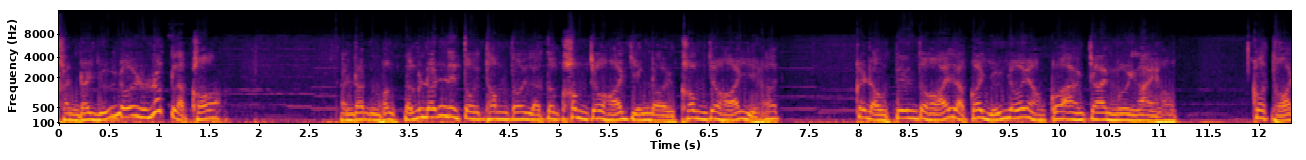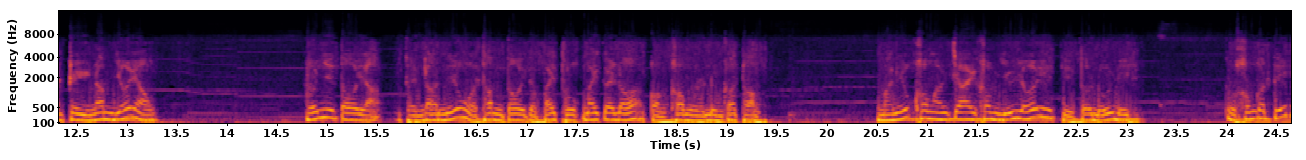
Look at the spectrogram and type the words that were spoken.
Thành ra giữ giới rất là khó. Thành ra phật tử đến với tôi, thăm tôi là tôi không cho hỏi chuyện đời, không cho hỏi gì hết. Cái đầu tiên tôi hỏi là có giữ giới không, có ăn chay 10 ngày không? Có thọ trì năm giới không? Đối với tôi đó, thì nó nếu mà thăm tôi thì phải thuộc mấy cái đó, còn không là đừng có thăm. Mà nếu không ăn chay, không giữ giới thì tôi đuổi đi. Tôi không có tiếp.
